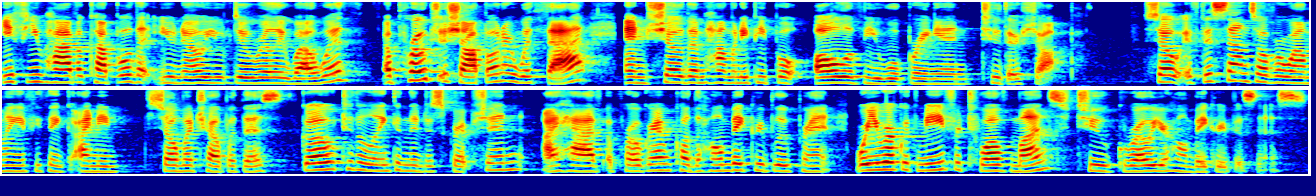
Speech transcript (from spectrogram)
if you have a couple that you know you do really well with, approach a shop owner with that and show them how many people all of you will bring in to their shop. So if this sounds overwhelming, if you think I need so much help with this, go to the link in the description. I have a program called the Home Bakery Blueprint where you work with me for 12 months to grow your home bakery business.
